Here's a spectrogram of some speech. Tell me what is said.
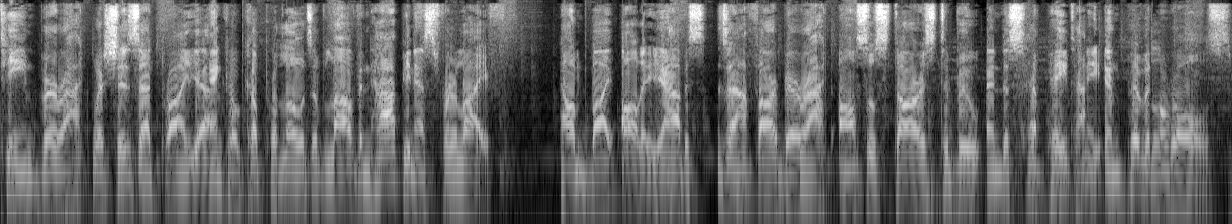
Team Bharat wishes that Priyanka Chopra loads of love and happiness for life. Helmed by Ali Abbas, Zafar Bharat also stars Tabu and Disha Patani in pivotal roles.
